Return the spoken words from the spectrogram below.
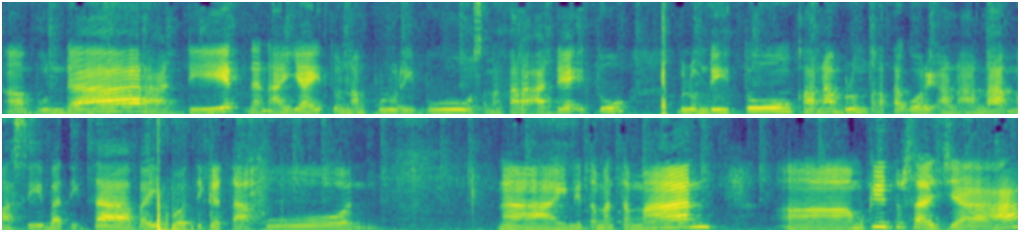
eh, Bunda, Radit, dan Ayah itu 60.000 sementara Adek itu belum dihitung karena belum kategori anak-anak masih batita bayi bawah 3 tahun nah ini teman-teman eh, mungkin itu saja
